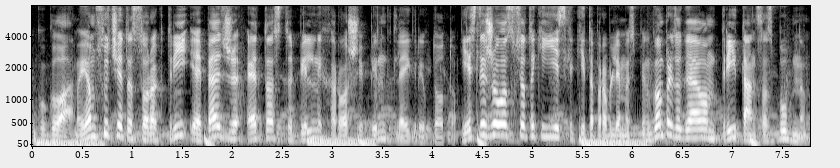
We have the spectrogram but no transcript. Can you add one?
Гугла. В моем случае это 43, и опять же, это стабильный хороший пинг для игры в доту. Если же у вас все-таки есть какие-то проблемы с пингом, предлагаю вам три танца с бубном.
